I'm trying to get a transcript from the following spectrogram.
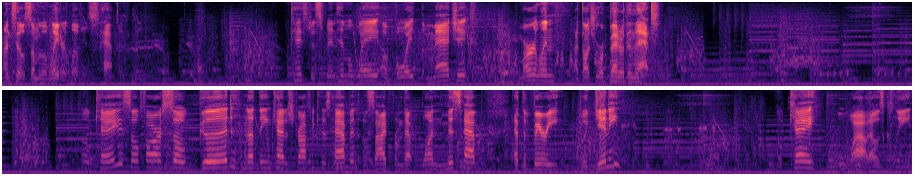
until some of the later levels happen. Okay, so just spin him away, avoid the magic. Merlin, I thought you were better than that. Okay, so far so good. Nothing catastrophic has happened aside from that one mishap at the very beginning. Okay. Oh, wow, that was clean.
